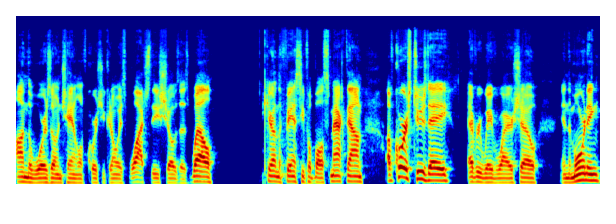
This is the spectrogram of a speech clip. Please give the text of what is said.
on the Warzone channel. Of course, you can always watch these shows as well here on the Fantasy Football Smackdown. Of course, Tuesday, every waiver wire show in the morning.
